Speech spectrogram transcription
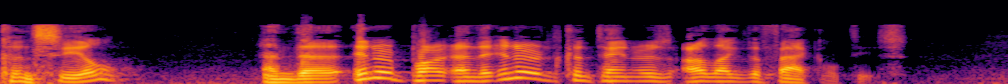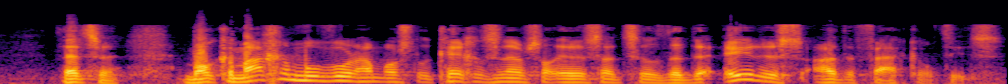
conceal, and the inner part and the inner containers are like the faculties. That's it. That the eris are the faculties.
